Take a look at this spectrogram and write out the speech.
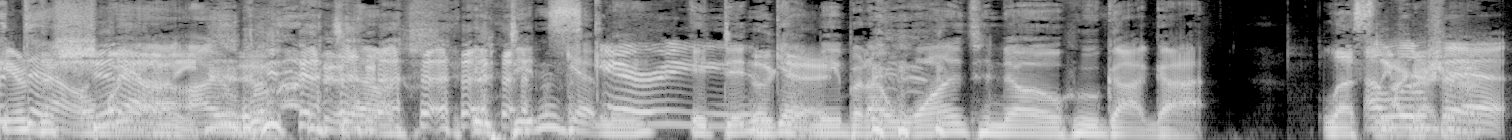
scared it the down. shit oh Yeah, out of me. I wrote it down. It didn't get Scary. me. It didn't get me, but I wanted to know who got got. A Leslie, little got got. bit.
